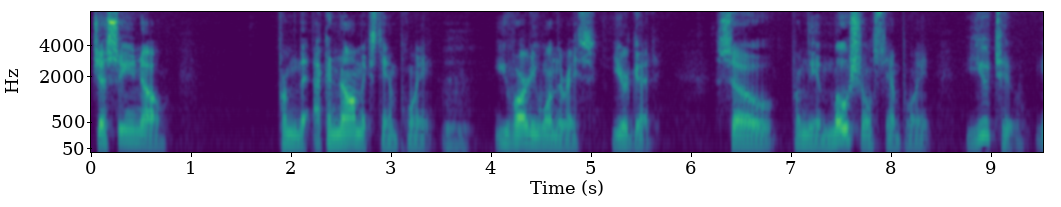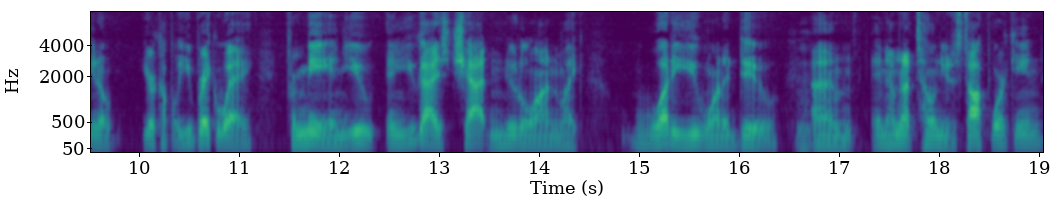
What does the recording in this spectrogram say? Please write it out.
just so you know, from the economic standpoint, mm-hmm. you've already won the race. You're good. So from the emotional standpoint, you two, you know, you're a couple. You break away from me, and you and you guys chat and noodle on like, what do you want to do? Mm-hmm. Um, and I'm not telling you to stop working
